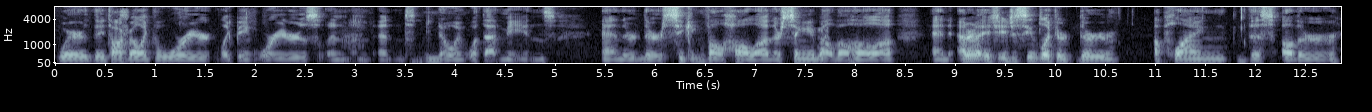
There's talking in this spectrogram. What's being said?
where they talk about like the warrior, like being warriors and and, and knowing what that means, and they're they're seeking Valhalla and they're singing about Valhalla, and I don't know. It, it just seems like they're they're applying this other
